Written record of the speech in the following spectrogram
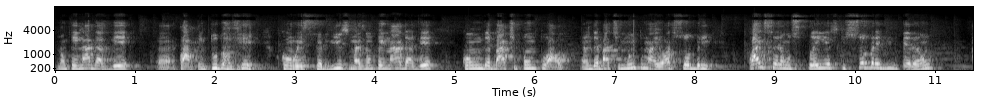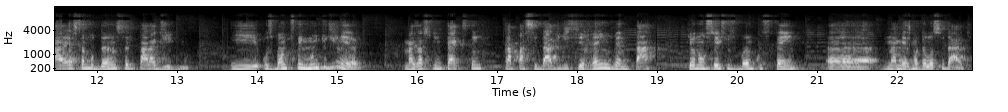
Não tem nada a ver, é, claro, tem tudo a ver com esse serviço, mas não tem nada a ver com um debate pontual. É um debate muito maior sobre quais serão os players que sobreviverão a essa mudança de paradigma. E os bancos têm muito dinheiro, mas as fintechs têm capacidade de se reinventar que eu não sei se os bancos têm uh, na mesma velocidade.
